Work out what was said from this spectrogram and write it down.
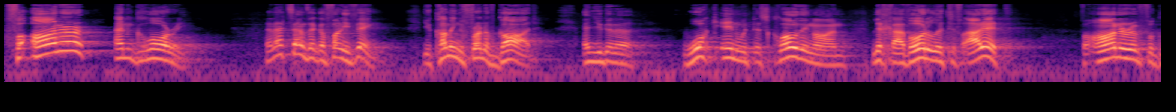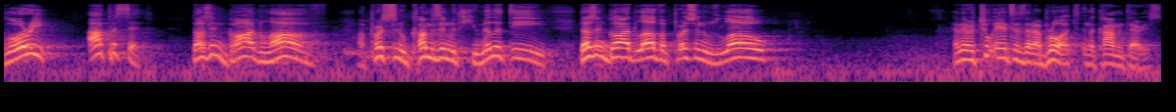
For honor and glory. And that sounds like a funny thing. You're coming in front of God and you're going to walk in with this clothing on lechavod for honor and for glory. Opposite. Doesn't God love a person who comes in with humility? Doesn't God love a person who's low? And there are two answers that are brought in the commentaries.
